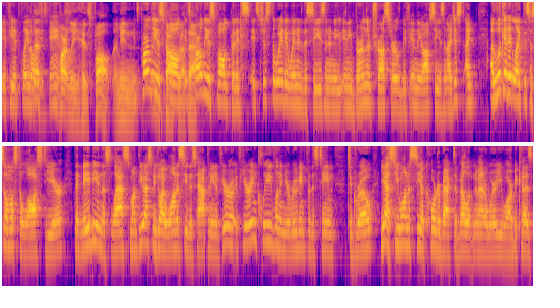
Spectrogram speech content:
if he had played But all these games. It's partly his fault. I mean, It's partly his fault. It's that. partly his fault, but it's it's just the way they went into the season, and he and he burned their trust early in the offseason. I just I I look at it like this is almost a lost year. That maybe in this last month, you asked me, do I want to see this happening? If you're if you're in Cleveland and you're rooting for this team to grow, yes, you want to see a quarterback develop no matter where you are. Because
